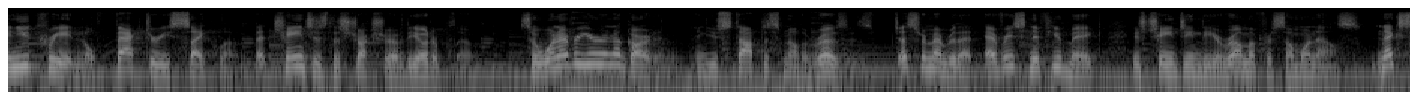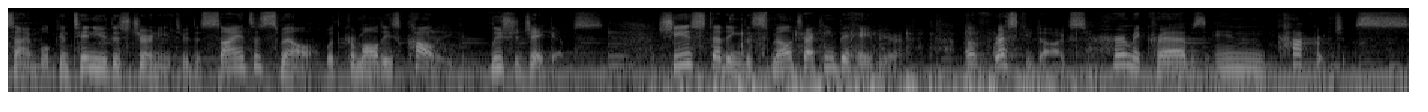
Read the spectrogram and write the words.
and you create an olfactory cyclone that changes the structure of the odor plume. So whenever you're in a garden and you stop to smell the roses, just remember that every sniff you make is changing the aroma for someone else. Next time, we'll continue this journey through the science of smell with Crimaldi's colleague, Lucia Jacobs. She is studying the smell tracking behavior of rescue dogs, hermit crabs, and cockroaches.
